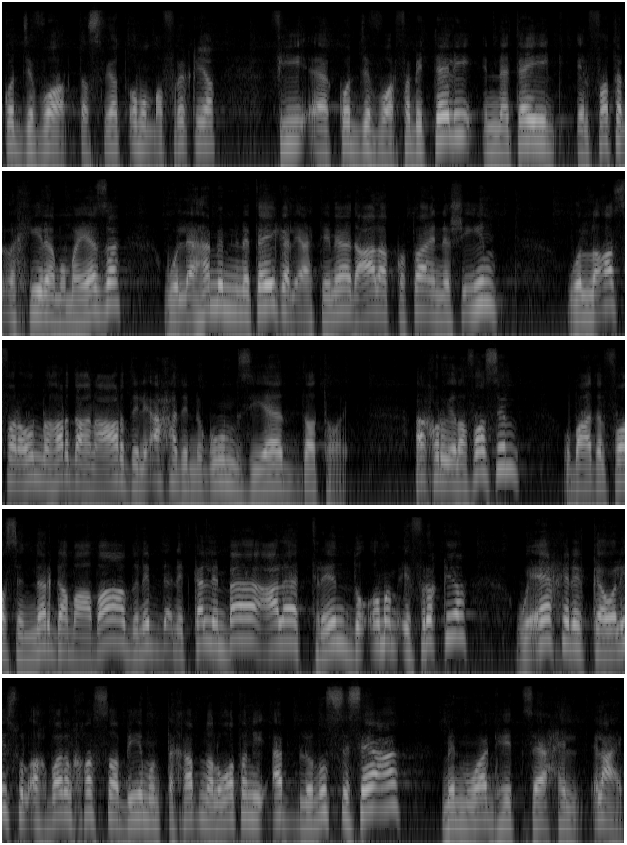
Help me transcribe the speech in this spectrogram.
كوت ديفوار تصفيات أمم أفريقيا. في كوت ديفوار. فبالتالي النتائج الفترة الأخيرة مميزة والأهم من النتائج الاعتماد على قطاع الناشئين واللي اسفر أهو النهارده عن عرض لأحد النجوم زياد طارق. اخرج إلى فاصل وبعد الفاصل نرجع مع بعض ونبدأ نتكلم بقى على ترند أمم إفريقيا وآخر الكواليس والأخبار الخاصة بمنتخبنا الوطني قبل نص ساعة من مواجهة ساحل العاج.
